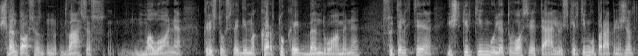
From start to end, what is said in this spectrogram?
šventosios nu, dvasios malonę, Kristaus vedimą kartu kaip bendruomenė, sutelkti iš skirtingų Lietuvos vietelių, iš skirtingų parapinių. Žinot,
